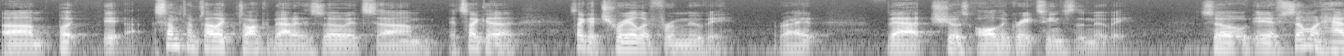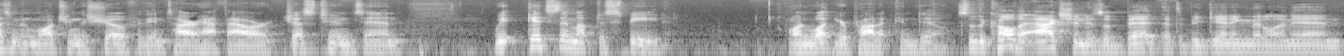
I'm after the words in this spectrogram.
Um, but it, sometimes I like to talk about it as though it's um, it's like a it's like a trailer for a movie, right? That shows all the great scenes of the movie. So if someone hasn't been watching the show for the entire half hour, just tunes in, we, it gets them up to speed on what your product can do. So the call to action is a bit at the beginning, middle, and end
